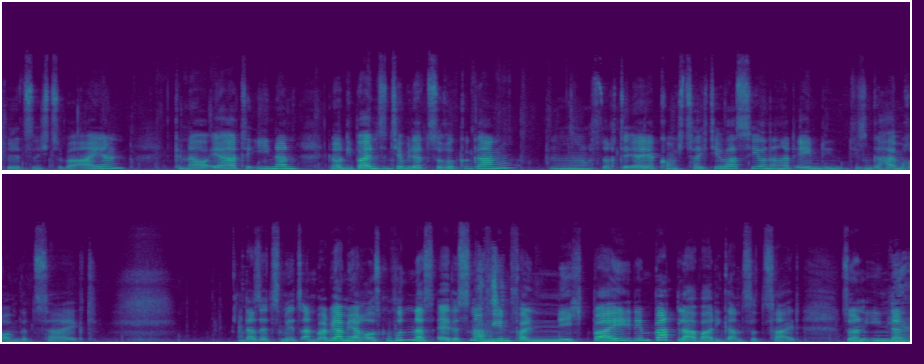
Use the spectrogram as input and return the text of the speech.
Ich will jetzt nicht zu übereilen. Genau, er hatte ihn dann. Genau, die beiden sind ja wieder zurückgegangen. Hm, Was dachte er, ja komm, ich zeig dir was hier. Und dann hat er ihm die, diesen Geheimraum gezeigt. Da setzen wir jetzt an, weil wir haben ja herausgefunden, dass Edison auf Haben Sie- jeden Fall nicht bei dem Butler war die ganze Zeit, sondern ihn dann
